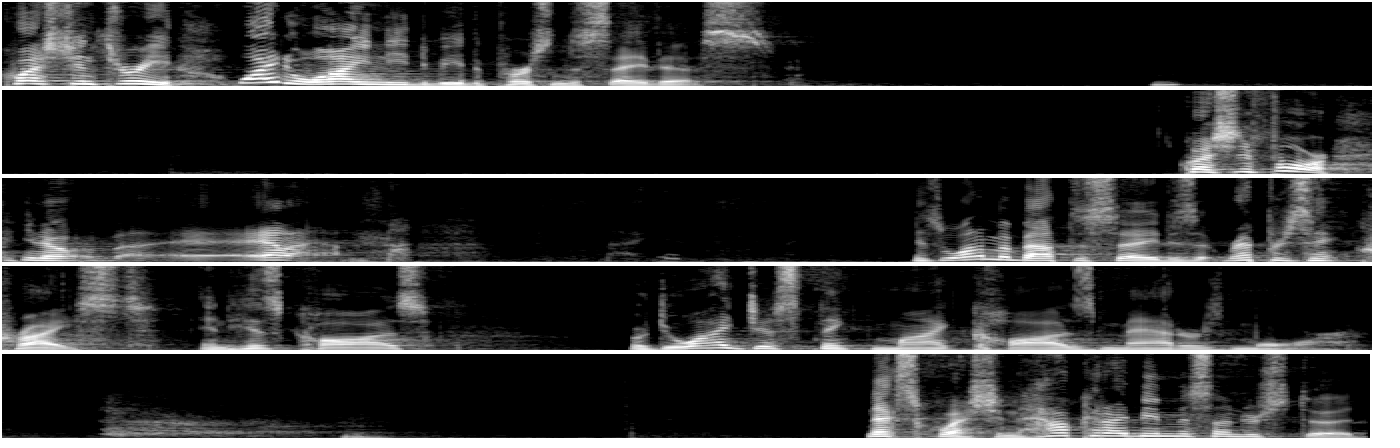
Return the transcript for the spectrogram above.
Question three Why do I need to be the person to say this? Question four, you know, is what I'm about to say, does it represent Christ and his cause, or do I just think my cause matters more? Hmm. Next question How could I be misunderstood?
